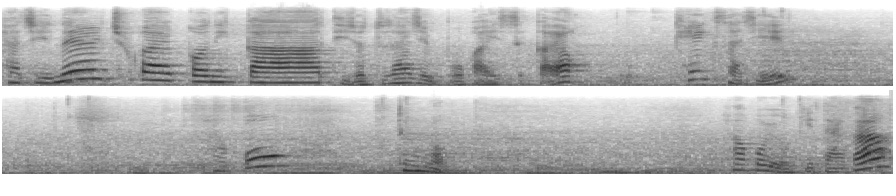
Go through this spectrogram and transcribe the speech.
사진을 추가할 거니까 디저트 사진 뭐가 있을까요? 케이크 사진 하고 등록 하고 여기다가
